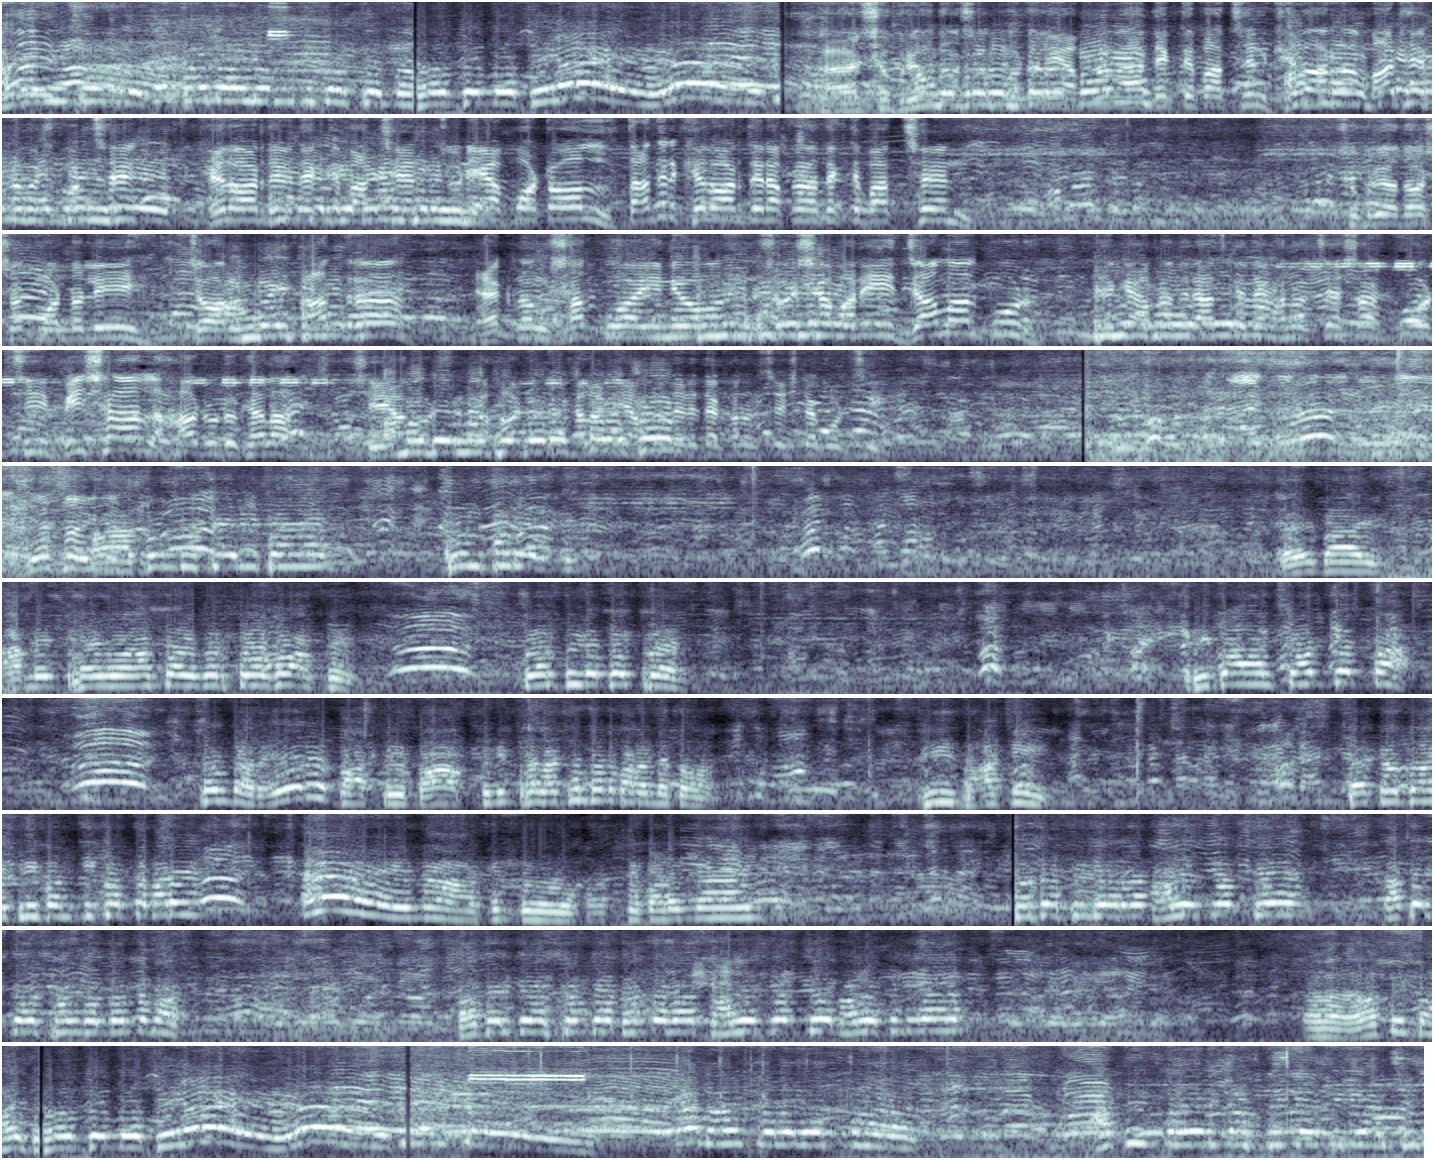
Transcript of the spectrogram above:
আগামী সময়ে দেখা যায় সুপ্রিয় দর্শক মন্ডলী আপনারা দেখতে পাচ্ছেন খেলোয়াড়রা মাঠে প্রবেশ করছে। খেলোয়াড়দের দেখতে পাচ্ছেন জুনিয়া পটল। তাদের খেলোয়াড়দের আপনারা দেখতে পাচ্ছেন। সুপ্রিয় দর্শক মন্ডলী চর আদ্রা এক নং সাতপুয়া ইউনিয়ন সরিষাবাড়ি জামালপুর থেকে আপনাদের আজকে দেখানোর চেষ্টা করছি। বিশাল হাডুডু খেলা সেই আকর্ষণীয় হাডুডু খেলাটি আপনাদের দেখানোর চেষ্টা করছি। এই ভাই আমি ঠেঙ্গো চোখও আছে। চোখ দুটো দেখবেন। রিবান চোখ দেখবা। সুন্দর এরে বাপরে বাপ তুমি খেলা সুন্দর পারেন তোমার জি ঝাঁকি দেখা যায় কি করতে পারে এই না কিন্তু করতে পারে নাই ছোট ভালো চলছে তাদেরকে অসংখ্য ধন্যবাদ তাদেরকে অসংখ্য ধন্যবাদ ভালো চলছে ভালো প্লেয়ার আতিক ভাই ধরার জন্য আছে আতিক ভাইয়ের কাছ থেকে ছিল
